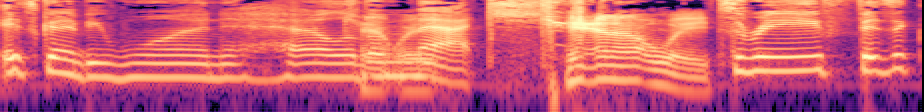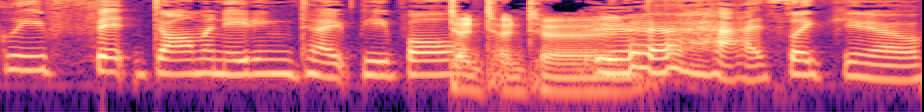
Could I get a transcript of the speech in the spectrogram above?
It's going to be one hell of Can't a wait. match. Cannot wait. Three physically fit, dominating type people. Dun, dun, dun. Yeah, it's like you know,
